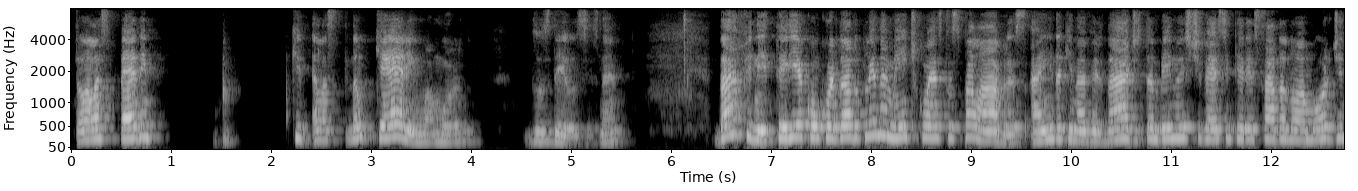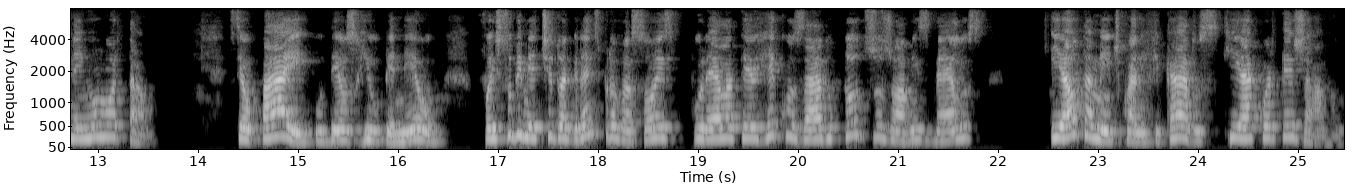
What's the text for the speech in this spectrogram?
Então elas pedem que elas não querem o amor dos deuses, né? Daphne teria concordado plenamente com estas palavras, ainda que na verdade também não estivesse interessada no amor de nenhum mortal. Seu pai, o deus Rio Peneu, foi submetido a grandes provações por ela ter recusado todos os jovens belos e altamente qualificados que a cortejavam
